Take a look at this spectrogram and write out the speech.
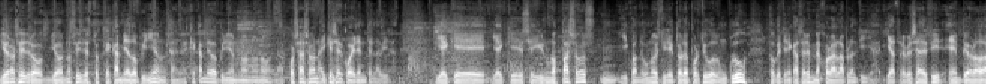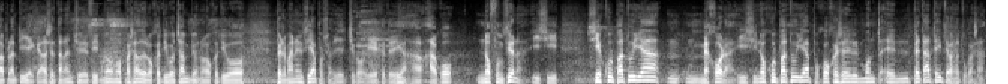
yo no soy de, los- yo no soy de estos que cambia de opinión. O sea, es que cambia de opinión. No, no, no. Las cosas son, hay que ser coherente en la vida. Y hay que, y hay que seguir unos pasos. Y cuando uno es director deportivo de un club, lo que tiene que hacer es mejorar la plantilla. Y atreverse a decir, he empeorado la plantilla y quedarse tan ancho y decir, no, hemos pasado del objetivo Champions al objetivo permanencia, pues oye, chico, ¿qué quieres que te diga? Algo no funciona. Y si, si es culpa tuya, mejora. Y si no es culpa tuya, pues coges el, monta- el petate y te vas a tu casa.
